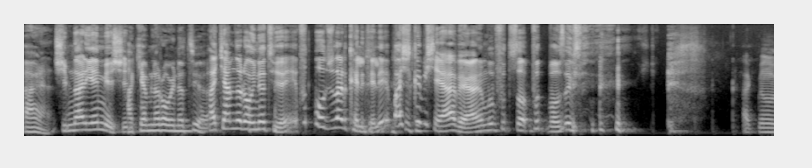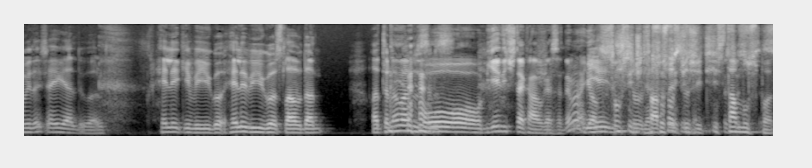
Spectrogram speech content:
Aynen. Çimler yemyeşil. Hakemler oynatıyor. Hakemler oynatıyor. E, futbolcular kaliteli. Başka bir şey abi. Yani bu futbol, futbolsa bir şey. Aklıma bir de şey geldi bu arada. Hele ki bir Yugo, hele bir Yugoslav'dan hatırlamaz mısınız? Oo, Bijedic'le kavgası değil mi? Yok. Sosic'le, Saf- Sosic. Sosic. İstanbul Spor.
